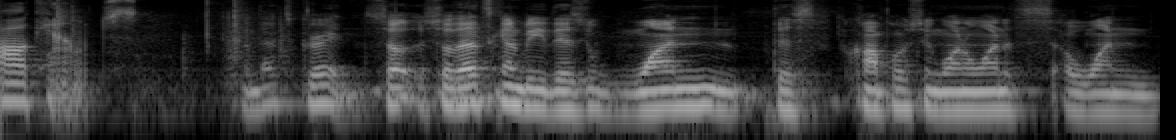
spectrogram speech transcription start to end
all counts. And that's great. So so that's going to be this one this composting 101 it's a one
